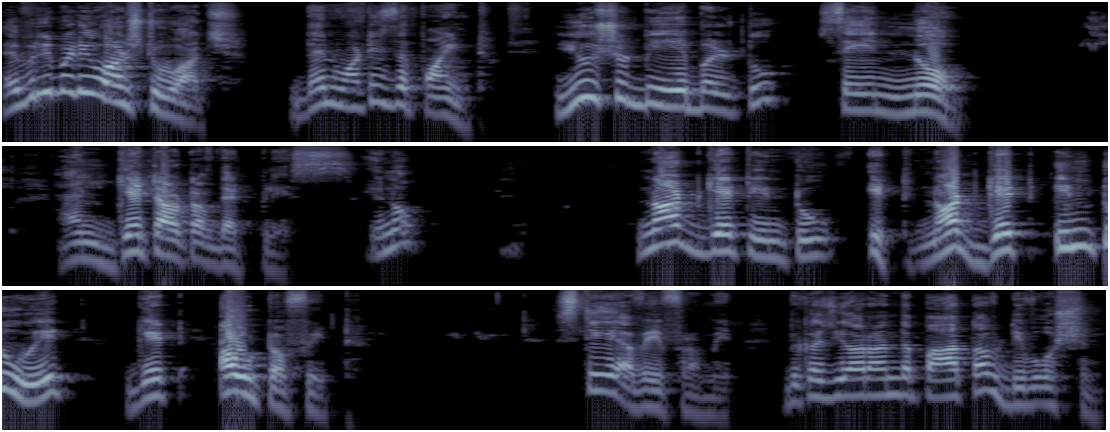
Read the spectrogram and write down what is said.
Everybody wants to watch. Then what is the point? You should be able to say no and get out of that place you know not get into it not get into it get out of it stay away from it because you are on the path of devotion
